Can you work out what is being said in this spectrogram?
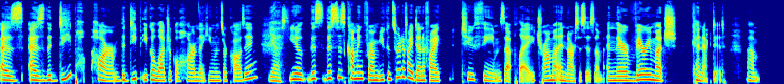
as as the deep harm the deep ecological harm that humans are causing yes. you know this this is coming from you can sort of identify two themes at play trauma and narcissism, and they're very much connected. Um,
